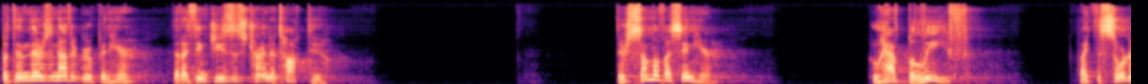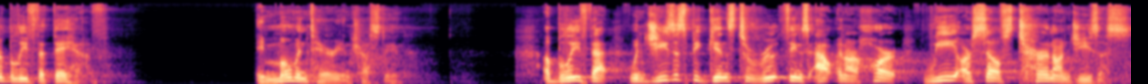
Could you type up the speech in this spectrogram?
But then there's another group in here that I think Jesus is trying to talk to. There's some of us in here who have belief, like the sort of belief that they have a momentary and trusting a belief that when Jesus begins to root things out in our heart, we ourselves turn on Jesus.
